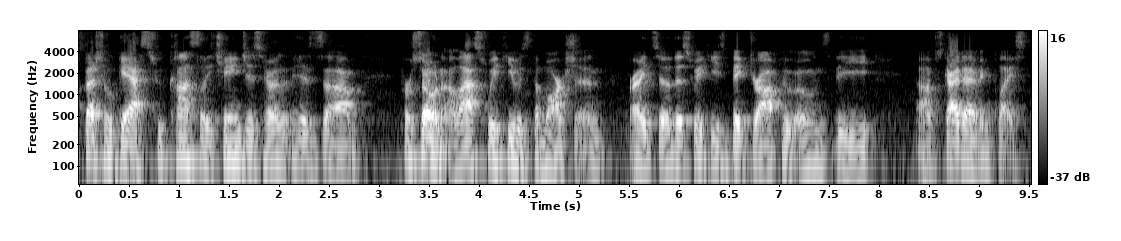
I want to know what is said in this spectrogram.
special guest who constantly changes her, his um, persona. Last week he was the Martian, right? So this week he's Big Drop, who owns the um, skydiving place.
